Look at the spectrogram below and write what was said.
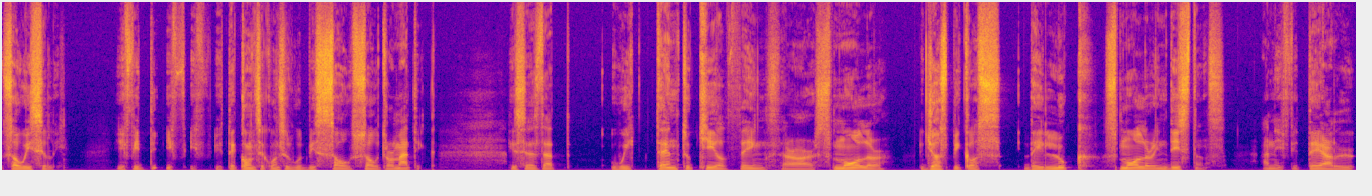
so easily if, it, if, if, if the consequences would be so, so dramatic? He says that we tend to kill things that are smaller just because they look smaller in distance. And if they are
